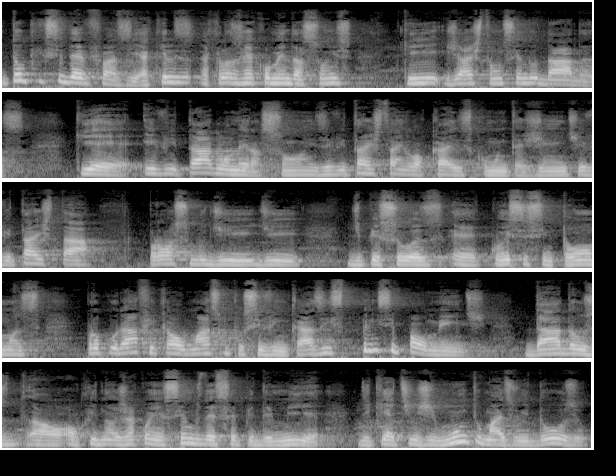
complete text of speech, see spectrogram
Então, o que, que se deve fazer? Aqueles, aquelas recomendações que já estão sendo dadas, que é evitar aglomerações, evitar estar em locais com muita gente, evitar estar próximo de, de, de pessoas é, com esses sintomas, procurar ficar o máximo possível em casa e, principalmente, dado ao, ao que nós já conhecemos dessa epidemia, de que atinge muito mais o idoso,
